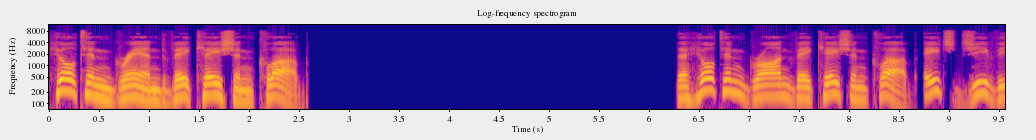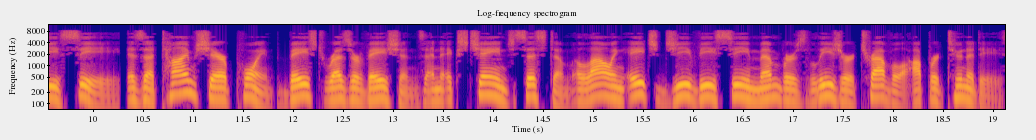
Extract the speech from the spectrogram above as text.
Hilton Grand Vacation Club The Hilton Grand Vacation Club HGVC is a timeshare point-based reservations and exchange system allowing HGVC members leisure travel opportunities.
